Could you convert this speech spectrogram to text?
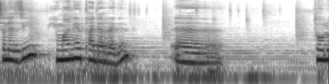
ስለዚህ human hair ካደረግን ቶሎ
